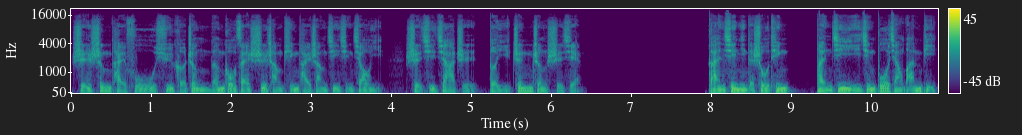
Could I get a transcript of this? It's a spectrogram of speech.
使生态服务许可证能够在市场平台上进行交易。使其价值得以真正实现。感谢您的收听，本集已经播讲完毕。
